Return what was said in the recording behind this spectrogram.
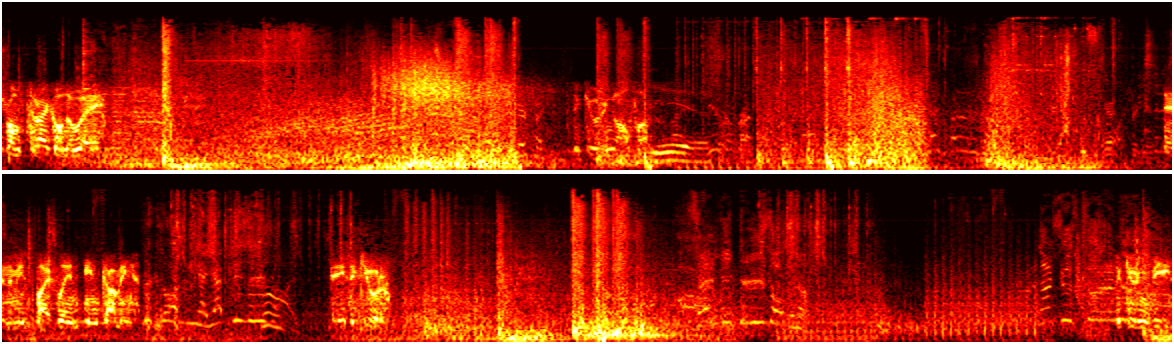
Napalm strike on the way. Securing Alpha. Yeah. Enemy spy plane incoming. A secure. Securing B.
